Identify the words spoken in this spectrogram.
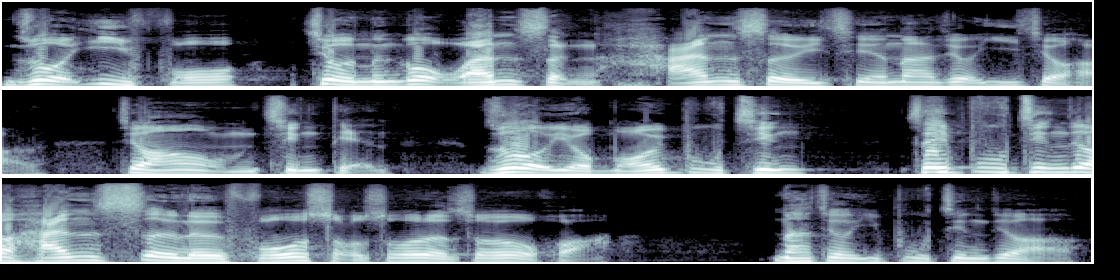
若一佛就能够完整含摄一切，那就一就好了。就好像我们经典，若有某一部经。这部经就含摄了佛所说的所有法，那就一部经就好，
